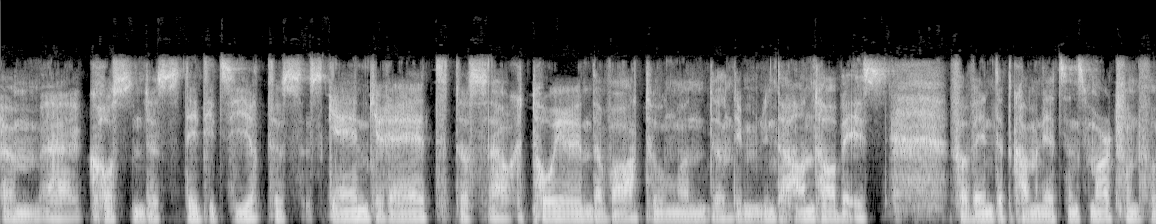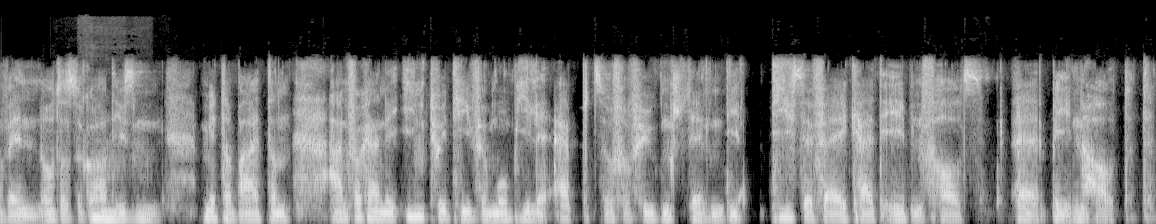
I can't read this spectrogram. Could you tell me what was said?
ähm, äh, kostendes, dediziertes Scan-Gerät, das auch teuer in der Wartung und, und in der Handhabe ist, verwendet, kann man jetzt ein Smartphone verwenden oder sogar mhm. diesen Mitarbeitern einfach eine intuitive mobile App zur Verfügung stellen, die diese Fähigkeit ebenfalls äh, beinhaltet.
